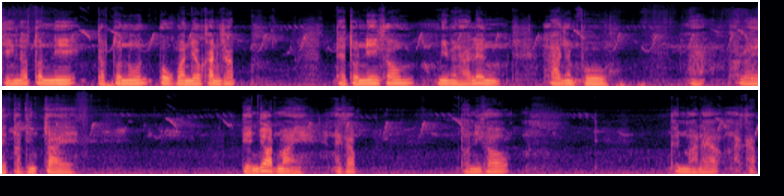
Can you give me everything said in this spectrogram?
จริงแล้วต้นนี้กับต้นนู้นปลูกวันเดียวกันครับ แต่ต้นนี้เขามีปัญหาเรื่องลาชมพูนะก็เลยตัดสินใจ เปลี่ยนยอดใหม่นะครับตอนนี้เขาขึ้นมาแล้วนะครับ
